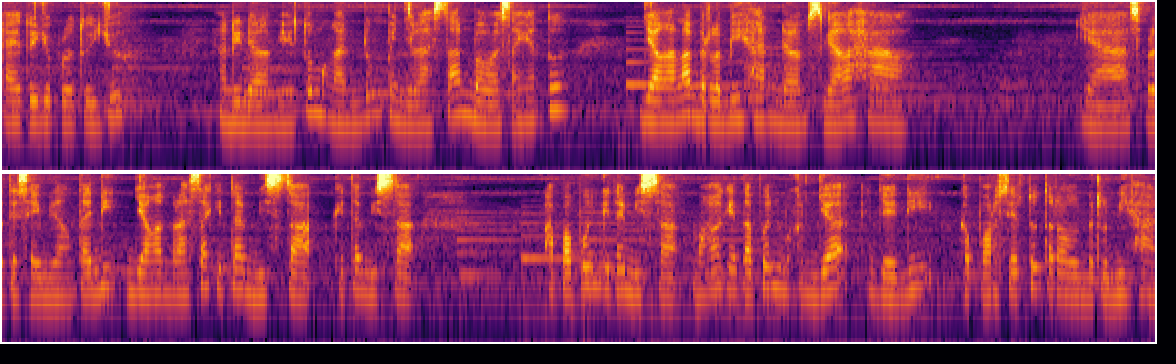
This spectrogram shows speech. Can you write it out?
ayat 77 yang di dalamnya itu mengandung penjelasan bahwasanya tuh janganlah berlebihan dalam segala hal. Ya seperti saya bilang tadi jangan merasa kita bisa kita bisa apa pun kita bisa. Maka kita pun bekerja jadi ke porsi itu terlalu berlebihan.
